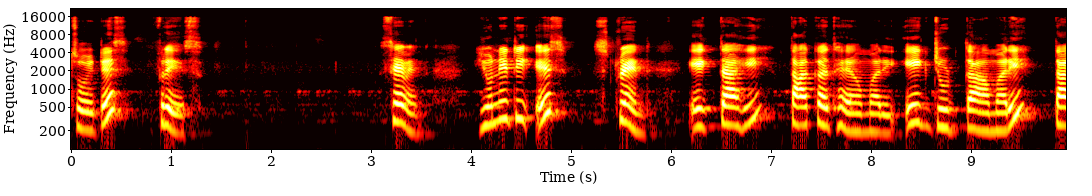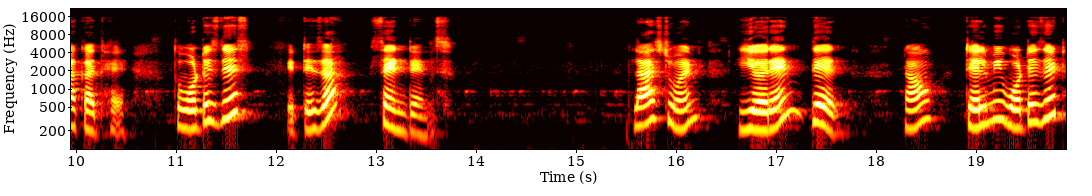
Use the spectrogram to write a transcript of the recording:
So it is phrase seven unity is strength, एकता ही ताकत है हमारी, एकजुटता हमारी ताकत है। तो what is this it is a sentence last one here and there now tell me what is it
